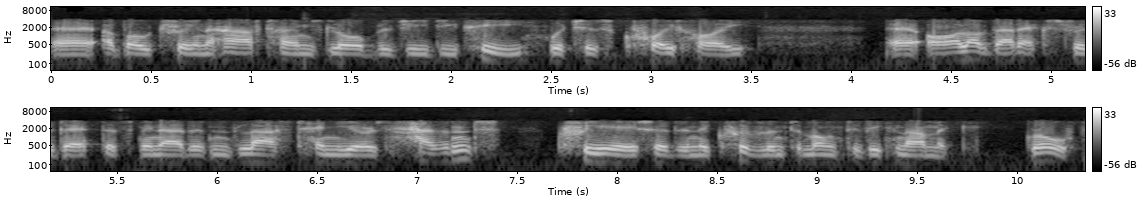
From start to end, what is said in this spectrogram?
uh, about three and a half times global GDP, which is quite high. Uh, all of that extra debt that's been added in the last 10 years hasn't created an equivalent amount of economic growth.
